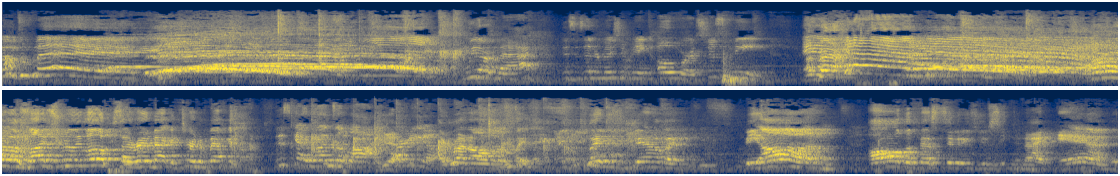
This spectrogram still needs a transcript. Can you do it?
about to play! Yeah. We are back. This is intermission being over. It's just me. I'm back! Oh, those lights are really low because I ran back and turned them back on. This guy runs a lot. Yeah. Cardio. I run all over the place. Ladies and gentlemen, beyond all the festivities you've seen tonight, and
